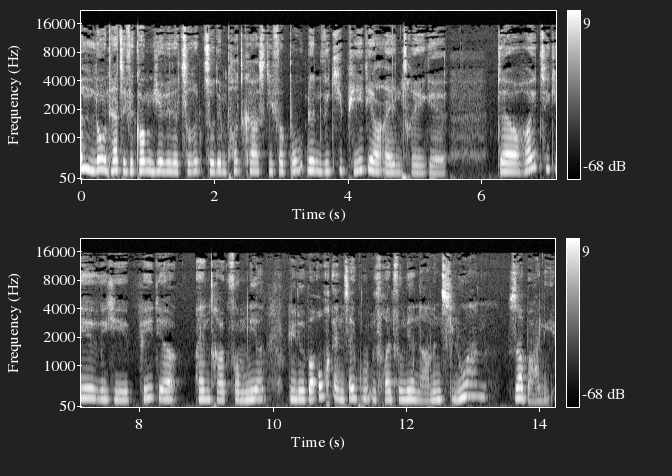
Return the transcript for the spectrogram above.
Hallo und herzlich willkommen hier wieder zurück zu dem Podcast Die verbotenen Wikipedia-Einträge. Der heutige Wikipedia-Eintrag von mir geht über auch einen sehr guten Freund von mir namens Luan Sabani.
